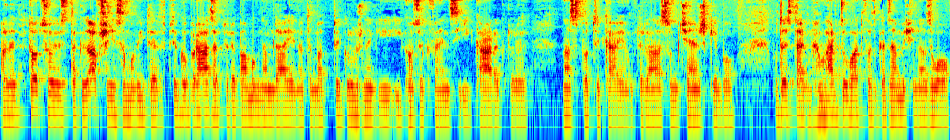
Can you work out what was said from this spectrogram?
Ale to, co jest tak zawsze niesamowite w tego obraza, który Pan Bóg nam daje na temat tych różnych i, i konsekwencji, i kar, które nas spotykają, które dla nas są ciężkie, bo, bo to jest tak, my bardzo łatwo zgadzamy się na zło,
